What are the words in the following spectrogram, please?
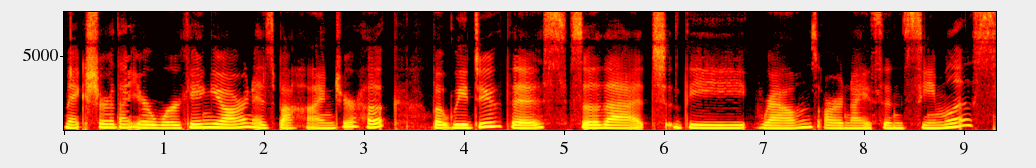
Make sure that your working yarn is behind your hook, but we do this so that the rounds are nice and seamless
